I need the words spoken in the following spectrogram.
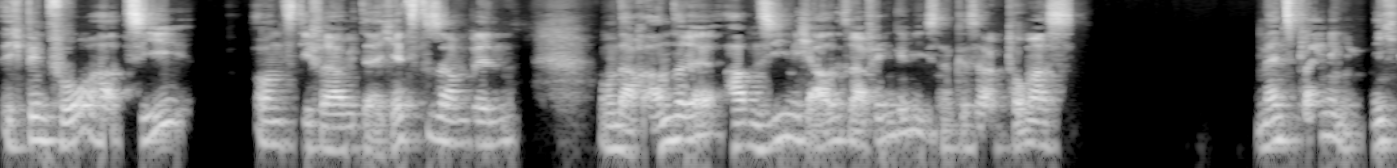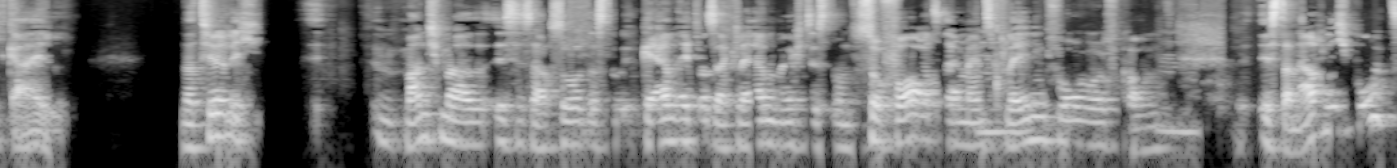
ich bin froh, hat sie und die Frau, mit der ich jetzt zusammen bin und auch andere, haben sie mich alle darauf hingewiesen und gesagt, Thomas, Mansplaining, nicht geil. Natürlich, manchmal ist es auch so, dass du gern etwas erklären möchtest und sofort der Mansplaining-Vorwurf kommt. Mhm. Ist dann auch nicht gut.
